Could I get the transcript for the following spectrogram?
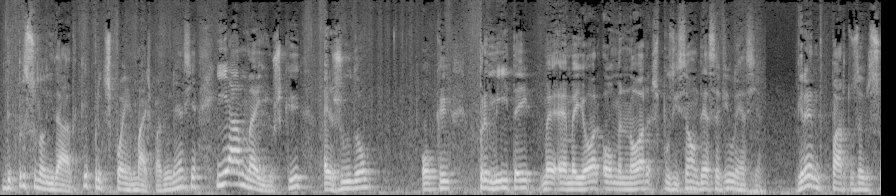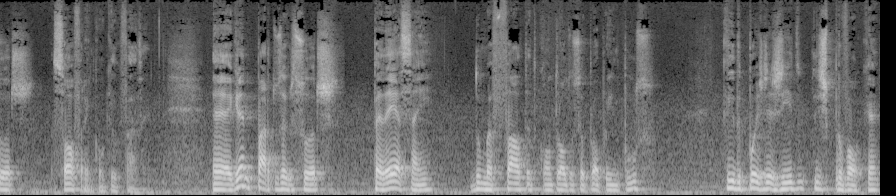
de personalidade que predispõem mais para a violência e há meios que ajudam ou que permitem a maior ou menor exposição dessa violência. Grande parte dos agressores sofrem com aquilo que fazem. A grande parte dos agressores padecem de uma falta de controle do seu próprio impulso que depois de agido lhes provoca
